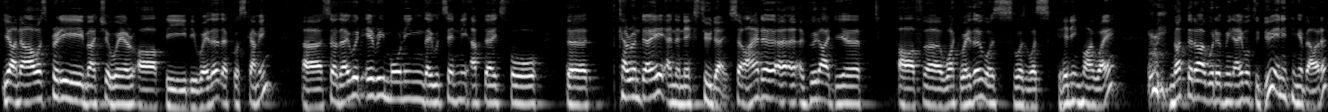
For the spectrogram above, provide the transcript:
Yeah, no, I was pretty much aware of the, the weather that was coming. Uh, so they would every morning they would send me updates for the current day and the next two days. So I had a, a, a good idea of uh, what weather was, was, was heading my way. Not that I would have been able to do anything about it,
